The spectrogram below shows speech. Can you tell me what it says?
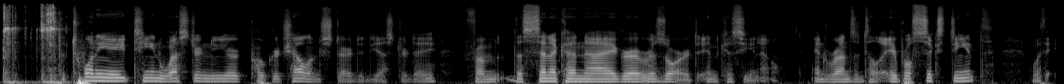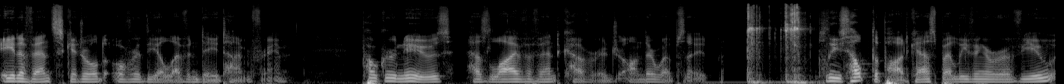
The 2018 Western New York Poker Challenge started yesterday from the Seneca Niagara Resort and Casino and runs until April 16th with eight events scheduled over the 11 day time frame. Poker News has live event coverage on their website. Please help the podcast by leaving a review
